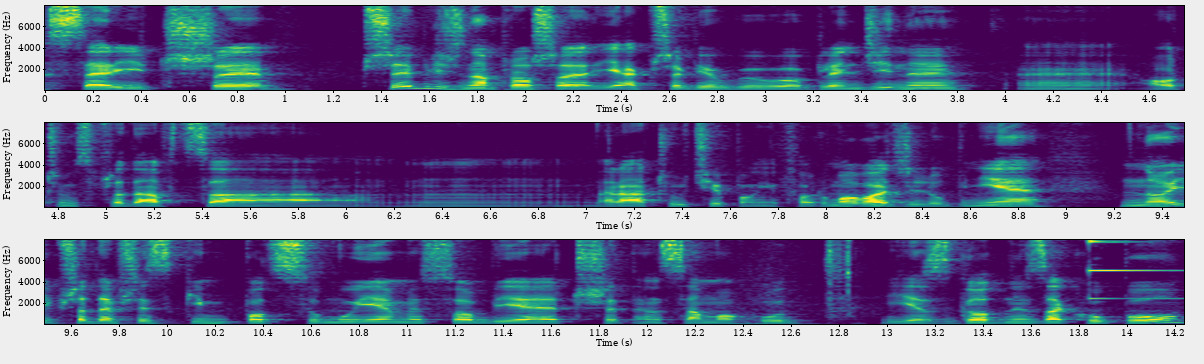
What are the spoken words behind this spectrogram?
z serii 3. Przybliż nam proszę, jak przebiegły oględziny, e, o czym sprzedawca mm, raczył Cię poinformować lub nie. No i przede wszystkim podsumujemy sobie, czy ten samochód jest godny zakupu.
